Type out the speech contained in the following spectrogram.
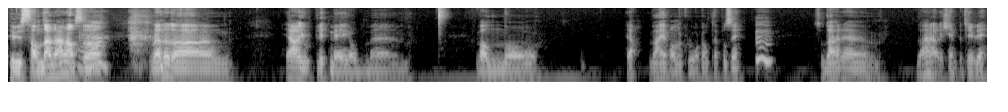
hushandelen der. da, så... Ja. Så ble det da Jeg har gjort litt mer jobb med vann og Ja, vei, vann og kloakk, holdt jeg på å si. Så der, eh, der er det kjempetrivelig.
